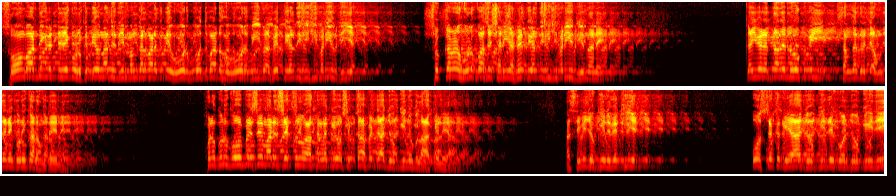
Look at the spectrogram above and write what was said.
ਸੋਮਵਾਰ ਦੀ ਕਿਤੇ ਟੇਕ ਹੁੜ ਕਿਤੇ ਉਹਨਾਂ ਦੀ ਦੀ ਮੰਗਲਵਾਰ ਕਿਤੇ ਹੋਰ, ਬੁੱਧਵਾਰ ਹੋਰ, ਵੀਰਵਾਰ ਫਿਰ ਤੇਲ ਦੀ ਸ਼ੀਸ਼ੀ ਫੜੀ ਹੁੰਦੀ ਹੈ ਸ਼ੁੱਕਰਵਾਰ ਹੋਰ ਪਾਸੇ ਸ਼ਨੀਵਾਰ ਫਿਰ ਤੇਲ ਦੀ ਸ਼ੀਸ਼ੀ ਫੜੀ ਹੁੰਦੀ ਉਹਨਾਂ ਨੇ। ਕਈ ਵਾਰ ਇਦਾਂ ਦੇ ਲੋਕ ਵੀ ਸੰਗਤ ਵਿੱਚ ਆਉਂਦੇ ਨੇ, ਗੁਰੂ ਘਰ ਆਉਂਦੇ ਨੇ। ਹੁਣ ਗੁਰੂ ਗੋਬਿੰਦ ਸਿੰਘ ਮਾਰੇ ਸਿੱਖ ਨੂੰ ਆਖਣ ਲੱਗੇ, ਉਹ ਸਿੱਖਾ ਫਿਰ ਜਾ ਜੋਗੀ ਨੂੰ ਬੁਲਾ ਕੇ ਲਿਆ। ਅਸੀਂ ਵੀ ਜੋਗੀ ਨੂੰ ਵੇਖੀਏ। ਉਹ ਸਿੱਖ ਗਿਆ, ਜੋਗੀ ਦੇ ਕੋਲ ਜੋਗੀ ਜੀ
